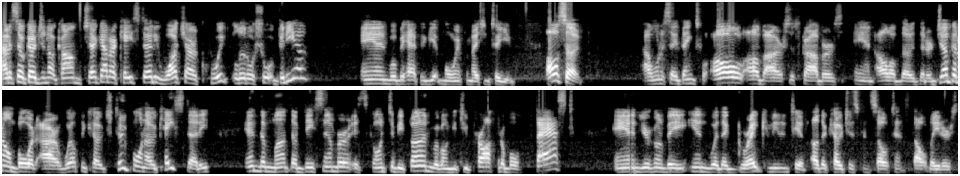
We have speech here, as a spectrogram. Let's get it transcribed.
Howtosellcoaching.com, check out our case study, watch our quick little short video, and we'll be happy to get more information to you. Also, I want to say thanks for all of our subscribers and all of those that are jumping on board our Wealthy Coach 2.0 case study in the month of December. It's going to be fun. We're going to get you profitable fast, and you're going to be in with a great community of other coaches, consultants, thought leaders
